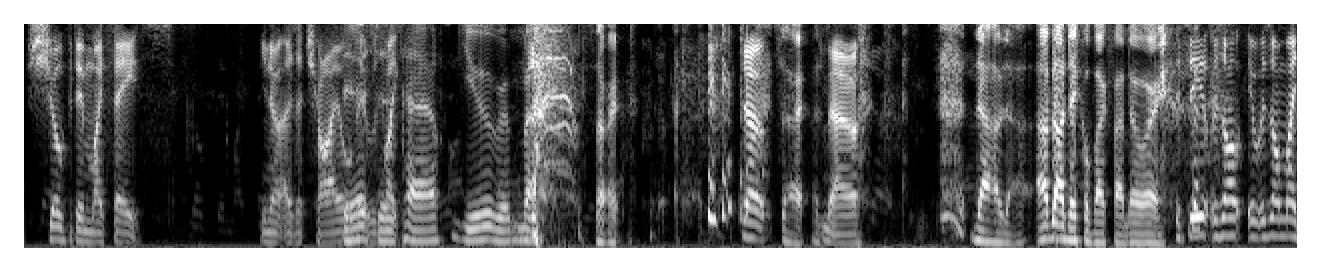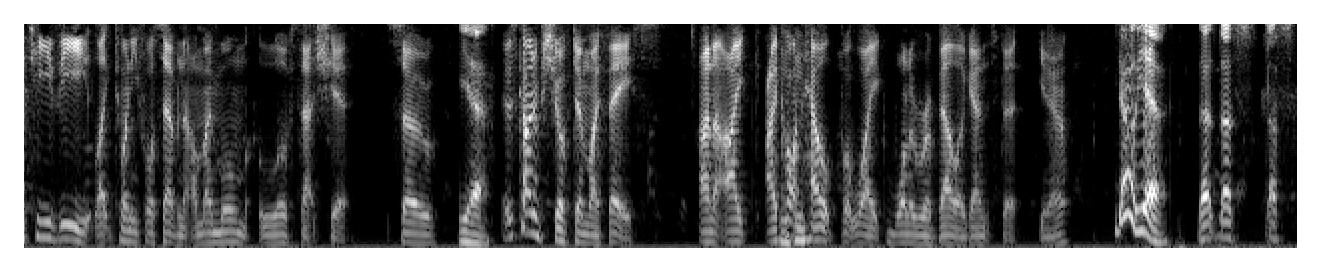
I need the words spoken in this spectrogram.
shoved in my face you know as a child it This was is like how you remember. Sorry, don't sorry. No No, no. I'm not a Nickelback fan. Don't worry. see it was on it was on my TV like 24/7 and my mum loves that shit so Yeah. it was kind of shoved in my face and I I can't Mm-hmm. help but like want to rebel against it you know No, yeah. That that's that's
